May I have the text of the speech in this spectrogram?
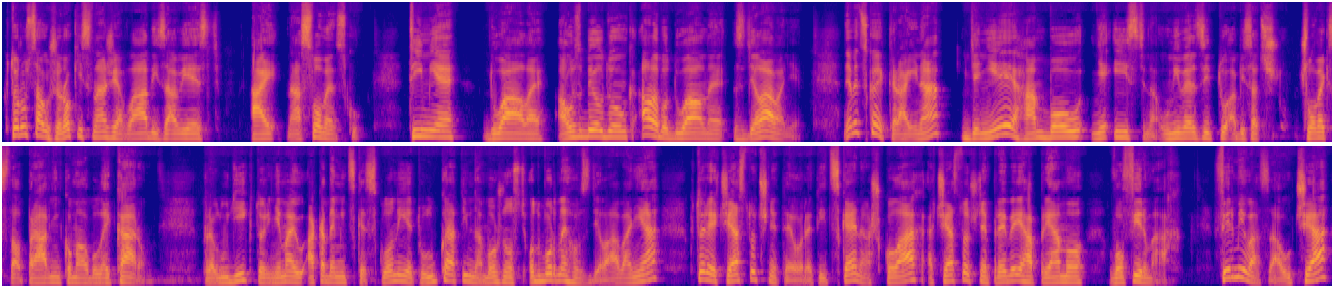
ktorú sa už roky snažia vlády zaviesť aj na Slovensku. Tým je duále Ausbildung alebo duálne vzdelávanie. Nemecko je krajina, kde nie je hambou neísť na univerzitu, aby sa človek stal právnikom alebo lekárom. Pre ľudí, ktorí nemajú akademické sklony, je tu lukratívna možnosť odborného vzdelávania, ktoré je čiastočne teoretické na školách a čiastočne prebieha priamo vo firmách. Firmy vás zaučia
